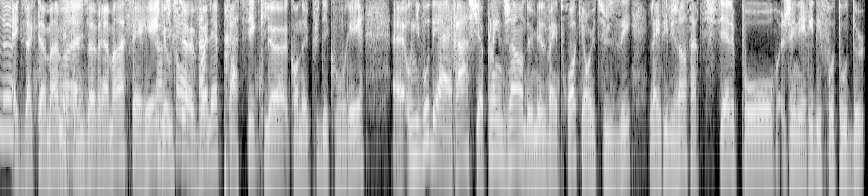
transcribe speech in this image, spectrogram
Là. Exactement, mais Ouais. ça nous a vraiment fait rire. Non, il y a aussi un volet pratique là qu'on a pu découvrir. Euh, au niveau des RH, il y a plein de gens en 2023 qui ont utilisé l'intelligence artificielle pour générer des photos d'eux,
